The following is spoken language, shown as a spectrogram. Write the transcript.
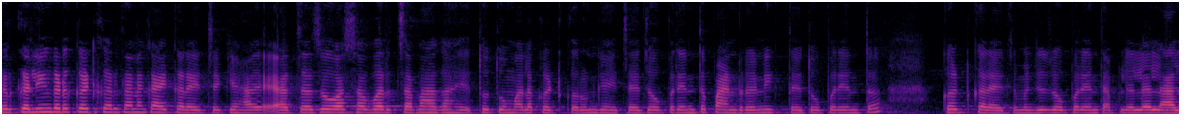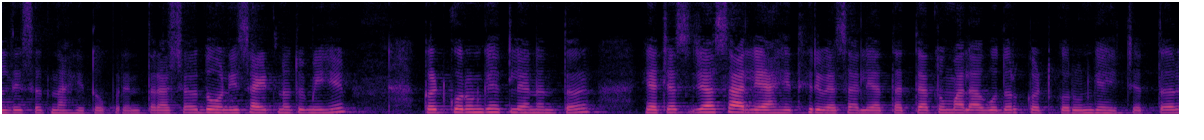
तर कलिंगड कट करताना काय करायचं की हा याचा जो असा वरचा भाग आहे तो तुम्हाला कट करून घ्यायचा आहे. जोपर्यंत पांढरं निघतंय तोपर्यंत कट करायचं. म्हणजे जोपर्यंत आपल्याला लाल दिसत नाही तोपर्यंत. तर अशा दोन्ही साईडनं तुम्ही हे कट करून घेतल्यानंतर ह्याच्या ज्या साली आहेत हिरव्या साली आता त्या तुम्हाला अगोदर कट करून घ्यायच्या तर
